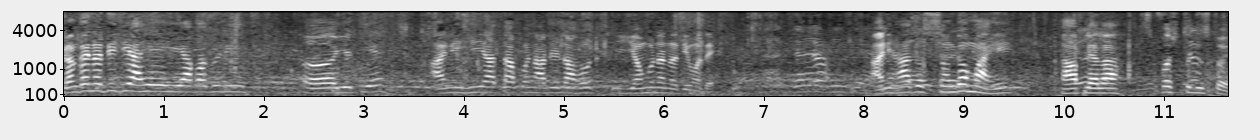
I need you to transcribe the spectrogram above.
गंगा नदी जी आहे ही या बाजूनी येते आणि ही आता आपण आलेलो आहोत यमुना नदीमध्ये. आणि हा जो संगम आहे हा आपल्याला स्पष्ट दिसतोय.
